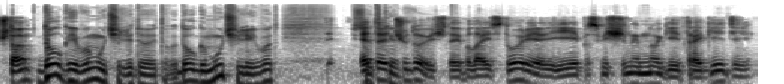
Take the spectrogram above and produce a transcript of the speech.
Что? Долго его мучили до этого, долго мучили, и вот... Это чудовищная была история, и ей посвящены многие трагедии.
